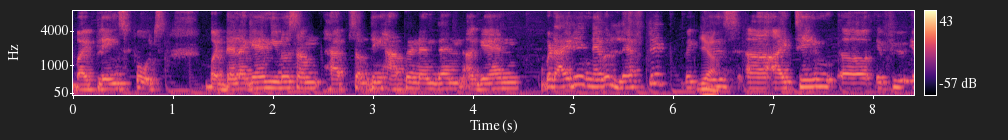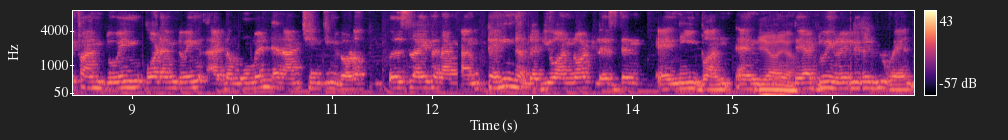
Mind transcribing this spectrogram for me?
by playing sports. But then again, you know, some hap- something happened, and then again, but I didn't never left it because uh, I think uh, if you if I'm doing what I'm doing at the moment and I'm changing a lot of people's life and I'm, I'm telling them that you are not less than anyone and Yeah, yeah. they are doing really really well.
